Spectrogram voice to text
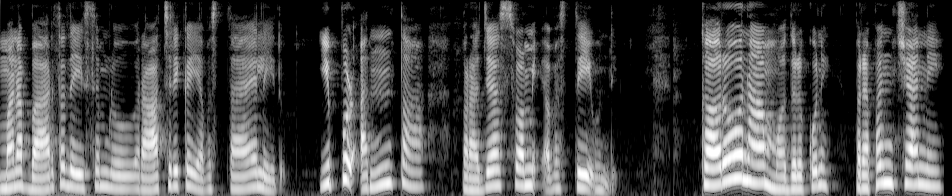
మన భారతదేశంలో రాచరిక వ్యవస్థ లేదు. ఇప్పుడు అంతా ప్రజాస్వామ్య వ్యవస్థే ఉంది. కరోనా మొదలుకొని ప్రపంచాన్ని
